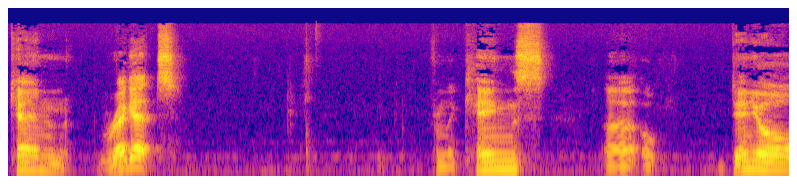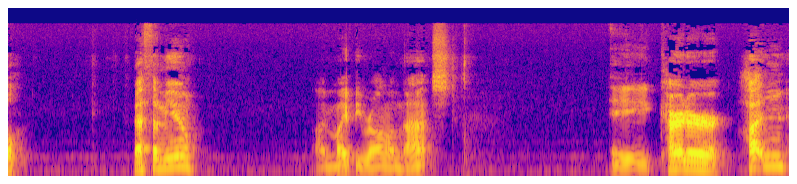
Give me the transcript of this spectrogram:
Ken Wregget from the Kings. Uh, oh, Daniel Bethamou. I might be wrong on that. A Carter Hutton.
